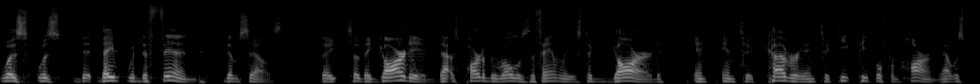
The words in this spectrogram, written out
was, was that they would defend themselves. They, so they guarded. That was part of the role as the family was to guard and, and to cover and to keep people from harm. That was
